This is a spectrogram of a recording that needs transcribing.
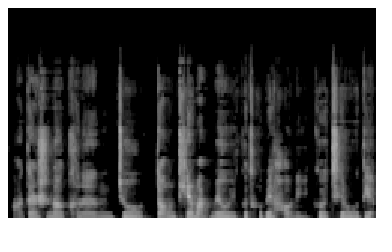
啊。但是呢，可能就当天嘛，没有一个特别好的一个切入点。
